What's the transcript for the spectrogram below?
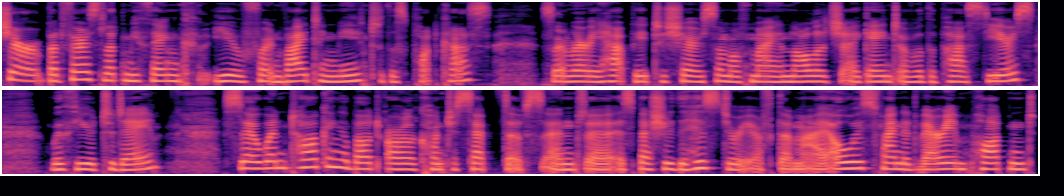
Sure, but first, let me thank you for inviting me to this podcast. So, I'm very happy to share some of my knowledge I gained over the past years with you today. So, when talking about oral contraceptives and uh, especially the history of them, I always find it very important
